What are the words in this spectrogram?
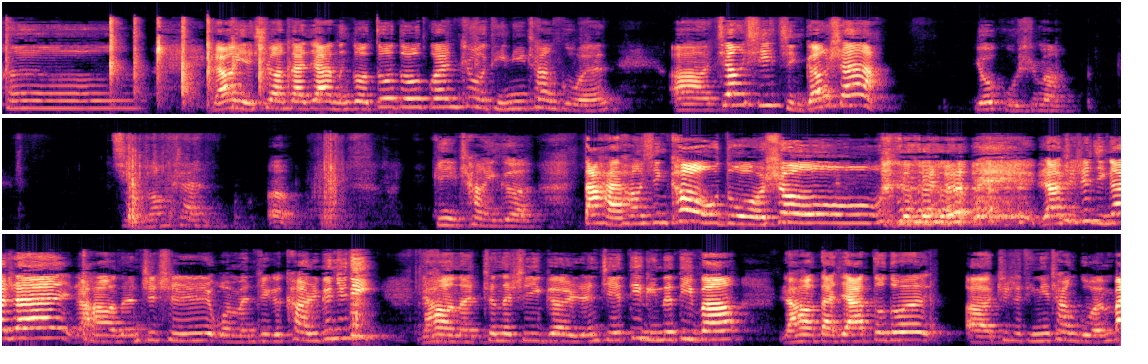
横。然后也希望大家能够多多关注婷婷唱古文啊、江西井冈山啊，有古诗吗？井冈山，嗯，给你唱一个“大海航行靠舵手”，然后支持井冈山，然后能支持我们这个抗日根据地，然后呢，真的是一个人杰地灵的地方，然后大家多多呃支持婷婷唱古文吧，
